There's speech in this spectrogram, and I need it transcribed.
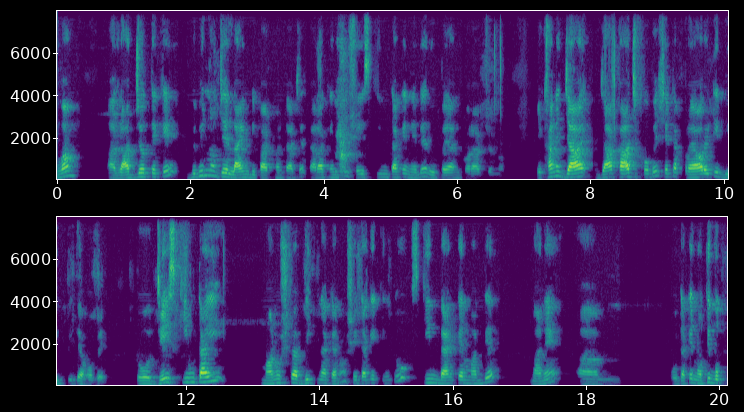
এবং রাজ্য থেকে বিভিন্ন যে লাইন ডিপার্টমেন্ট আছে, তারা কিন্তু সেই স্কিমটাকে নেবে রূপায়ণ করার জন্য। এখানে যা যা কাজ হবে সেটা প্রায়োরিটি ভিত্তিতে হবে। তো যেই স্কিমটাই মানুষরা দিক না কেন, সেটাকে কিন্তু স্কিম ব্যাংকের মধ্যে মানে ওটাকে নথিভুক্ত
